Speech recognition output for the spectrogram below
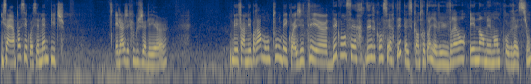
il s'est rien passé, quoi, c'est le même pitch. Et là, j'ai cru que j'allais mais enfin mes bras m'ont tombé quoi. J'étais euh, déconcertée parce qu'entre temps il y avait eu vraiment énormément de progression.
